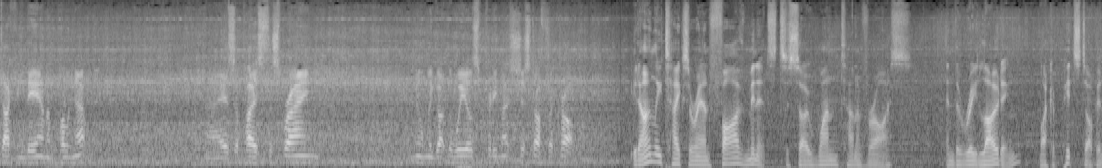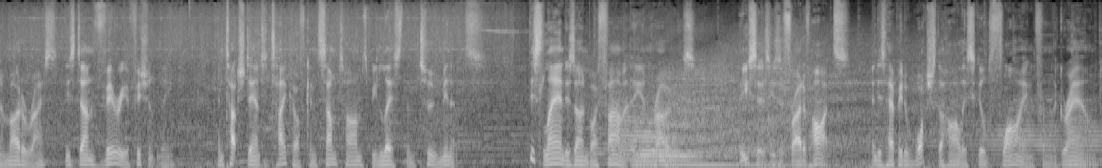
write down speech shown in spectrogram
ducking down and pulling up. Uh, as opposed to spraying, normally got the wheels pretty much just off the crop. It only takes around five minutes to sow one tonne of rice and the reloading, like a pit stop in a motor race, is done very efficiently, and touchdown to takeoff can sometimes be less than two minutes. This land is owned by farmer Ian Rose. He says he's afraid of heights and is happy to watch the highly skilled flying from the ground.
